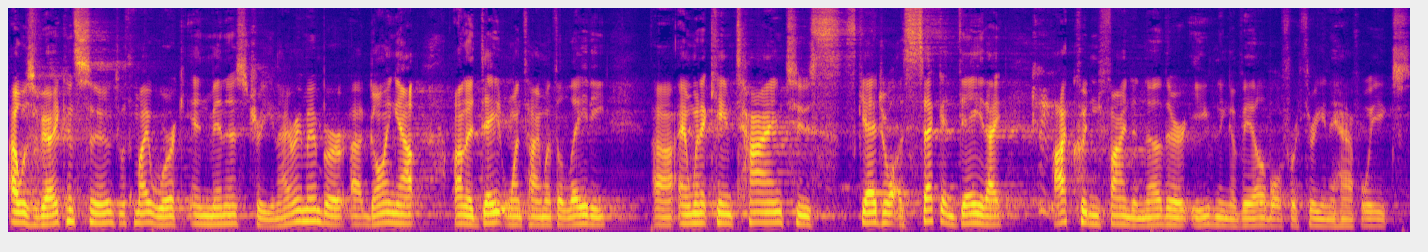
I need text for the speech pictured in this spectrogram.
I was very consumed with my work in ministry. And I remember uh, going out on a date one time with a lady, uh, and when it came time to schedule a second date, I, I couldn't find another evening available for three and a half weeks.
